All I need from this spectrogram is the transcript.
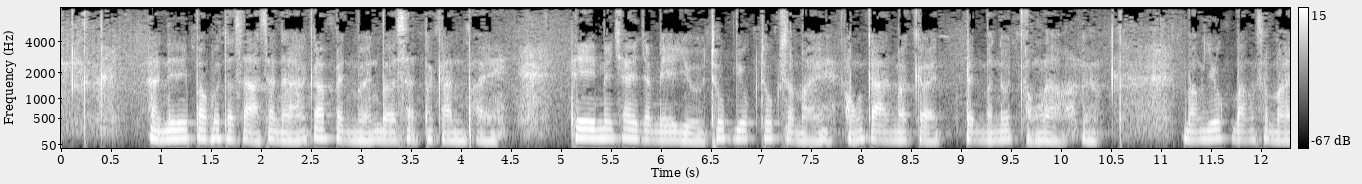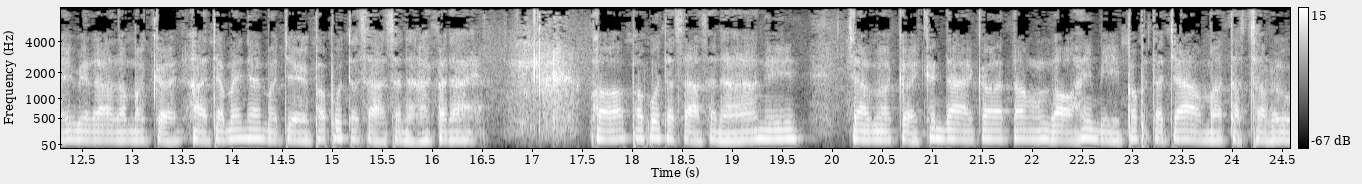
ๆ อันนี้พระพุทธศาสนาก็เป็นเหมือนบริษัทประกันภัย ที่ไม่ใช่จะมีอยู่ทุกยุคทุกสมัยของการมาเกิดเป็นมนุษย์ของเรา บางยุคบางสมัยเวลาเรามาเกิด อาจจะไม่ได้มาเจอพระพุทธศาสนาก็ได้ เพราะพระพุทธศาสนานี้จะมาเกิดขึ้นได้ก็ต้องรอให้มีพระพุทธเจ้ามาตัดสรู้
